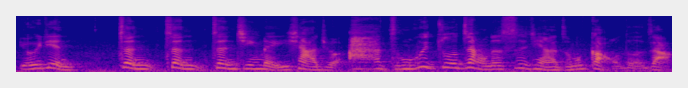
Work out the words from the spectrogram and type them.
有一点。震震震惊了一下就，啊，怎么会做这样的事情啊？怎么搞的这样？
